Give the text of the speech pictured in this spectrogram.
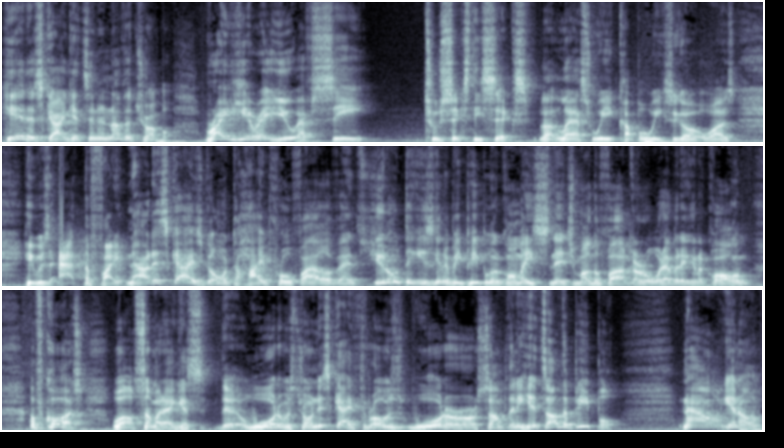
Here, this guy gets in another trouble. Right here at UFC 266, last week, couple weeks ago it was, he was at the fight. Now, this guy's going to high profile events. You don't think he's going to be people who call him a snitch motherfucker or whatever they're going to call him? Of course. Well, somebody, I guess, the water was thrown. This guy throws water or something. He hits other people. Now, you know,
